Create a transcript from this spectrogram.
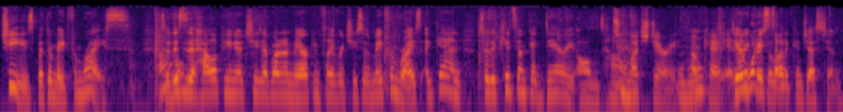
cheese, but they're made from rice. So this Oh. is a jalapeno cheese. I brought an American flavored cheese. It's made from rice. Again, so the kids don't get dairy all the time. Too much dairy. Okay. And then Dairy what creates a lot of congestion.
